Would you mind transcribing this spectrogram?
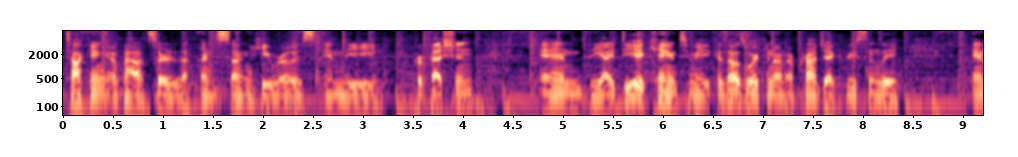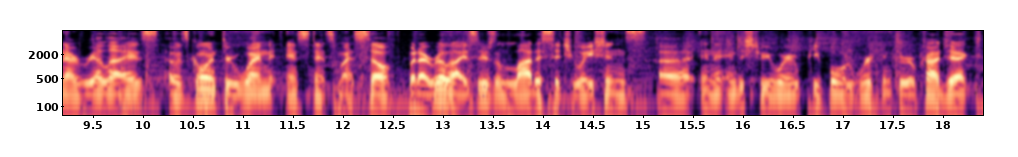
talking about sort of the unsung heroes in the profession. And the idea came to me because I was working on a project recently and I realized I was going through one instance myself, but I realized there's a lot of situations uh, in the industry where people are working through a project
